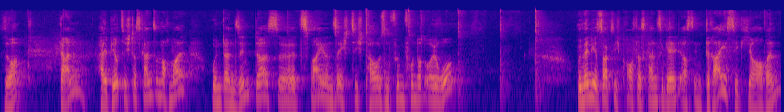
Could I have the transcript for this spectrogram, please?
so, dann halbiert sich das Ganze nochmal und dann sind das äh, 62.500 Euro. Und wenn jetzt sagst, ich brauche das ganze Geld erst in 30 Jahren,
